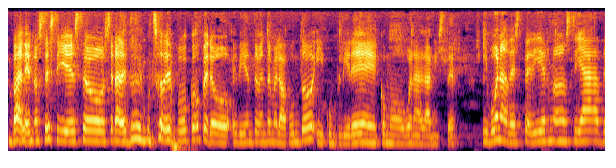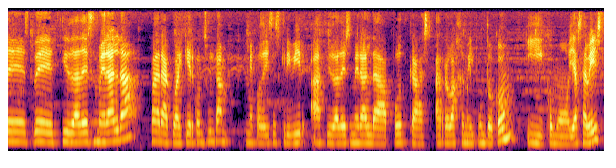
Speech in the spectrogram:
vale, no sé si eso será dentro de mucho de poco, pero evidentemente me lo apunto y cumpliré como buena Lannister. Y bueno, despedirnos ya desde Ciudad Esmeralda. Para cualquier consulta me podéis escribir a ciudadesmeraldapodcast.com y como ya sabéis,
